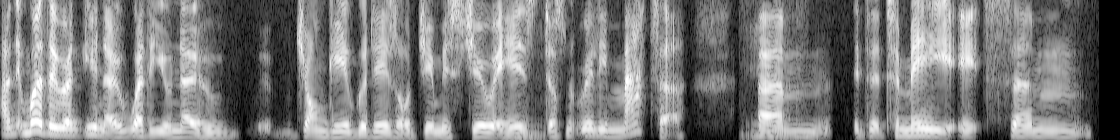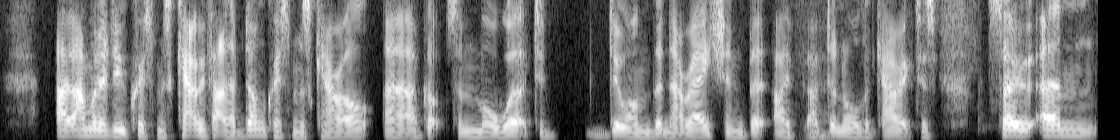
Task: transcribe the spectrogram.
And whether you know whether you know who John Gielgud is or Jimmy Stewart is doesn't really matter. Um, it, to me, it's um, I, I'm going to do Christmas Carol. In fact, I've done Christmas Carol. Uh, I've got some more work to do on the narration, but I've I've done all the characters. So um,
